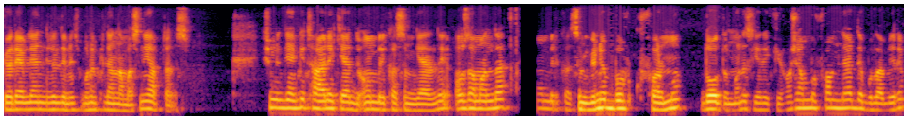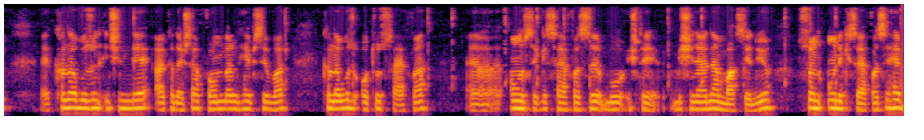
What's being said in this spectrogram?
görevlendirildiniz. Bunun planlamasını yaptınız. Şimdi diyelim ki tarih geldi. 11 Kasım geldi. O zaman da 11 Kasım günü bu formu doldurmanız gerekiyor. Hocam bu form nerede bulabilirim? E, kılavuzun içinde arkadaşlar formların hepsi var. Kılavuz 30 sayfa. E, 18 sayfası bu işte bir şeylerden bahsediyor. Son 12 sayfası hep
